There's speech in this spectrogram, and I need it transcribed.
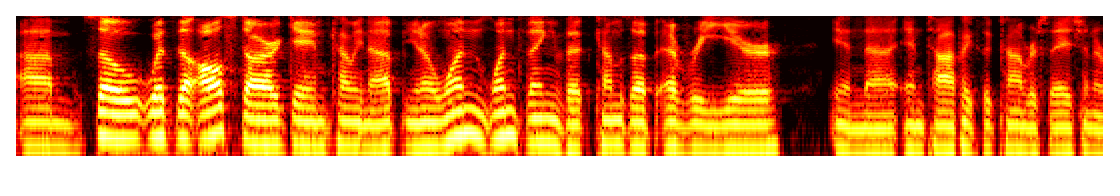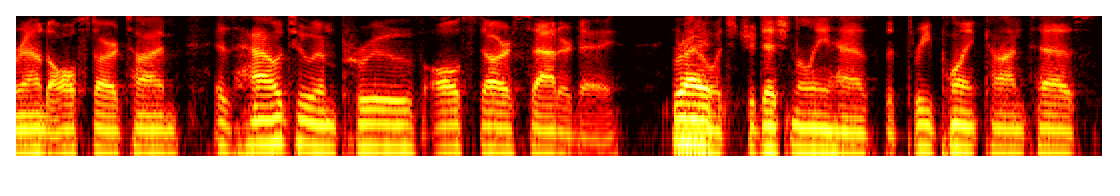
Um, so with the All Star game coming up, you know, one one thing that comes up every year in uh, in topics of conversation around All Star time is how to improve All Star Saturday, you know, Right. which traditionally has the three point contest,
